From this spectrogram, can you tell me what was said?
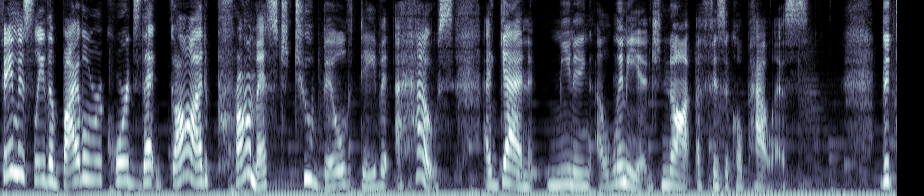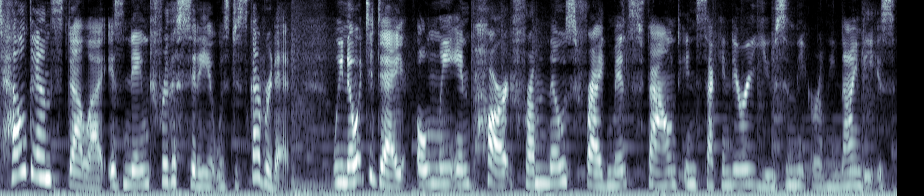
Famously, the Bible records that God promised to build David a house, again, meaning a lineage, not a physical palace. The Tel Dan Stela is named for the city it was discovered in. We know it today only in part from those fragments found in secondary use in the early 90s.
